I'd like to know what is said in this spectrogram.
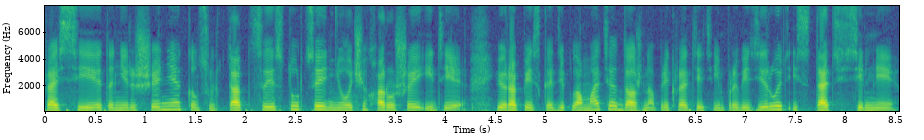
Россия – это не решение, консультации с Турцией – не очень хорошая идея. Европейская дипломатия должна прекратить импровизировать и стать сильнее.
